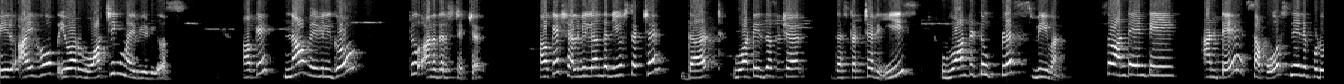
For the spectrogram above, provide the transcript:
మీరు I hope you are watching my videos okay నా we will go to another structure okay shall will learn the new structure that what is the structure the structure is want to plus V one so అంటే ఏంటి? అంటే సపోజ్ నేను ఇప్పుడు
